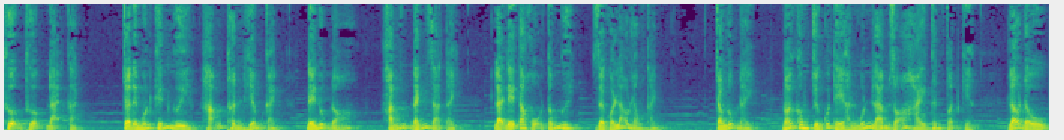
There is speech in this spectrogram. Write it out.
Thượng thượng đại cát. Cho nên muốn khiến ngươi hãm thân hiểm cảnh, Đến lúc đó Hắn đánh ra tay, Lại để ta hộ tống ngươi Rời khỏi lão Long Thành. Trong lúc này Nói không chừng có thể hắn muốn làm rõ hai thân phận kia. Lỡ đầu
